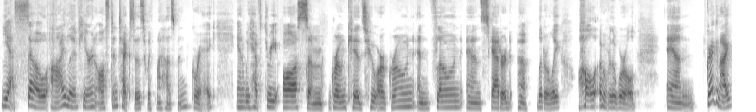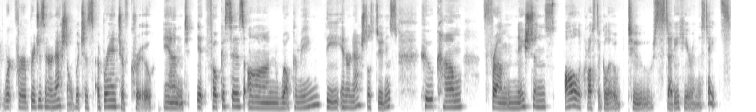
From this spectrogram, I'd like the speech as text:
Yes. So I live here in Austin, Texas with my husband, Greg. And we have three awesome grown kids who are grown and flown and scattered, uh, literally, all over the world. And Greg and I work for Bridges International, which is a branch of Cru, and it focuses on welcoming the international students who come from nations all across the globe to study here in the States.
